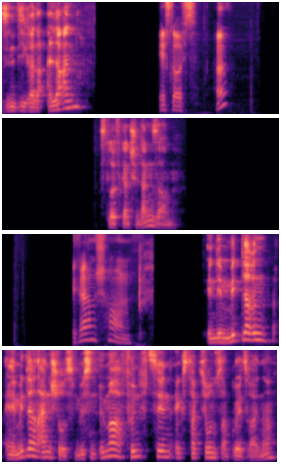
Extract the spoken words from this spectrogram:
Sind die gerade alle an? Jetzt läuft's. Hä? Es läuft ganz schön langsam. Wir gerade am Schauen. In dem mittleren, in dem mittleren Anschluss müssen immer 15 Extraktionsupgrades rein, ne?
